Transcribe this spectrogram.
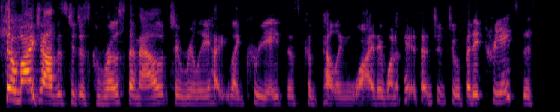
so my job is to just gross them out to really like create this compelling why they want to pay attention to it but it creates this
